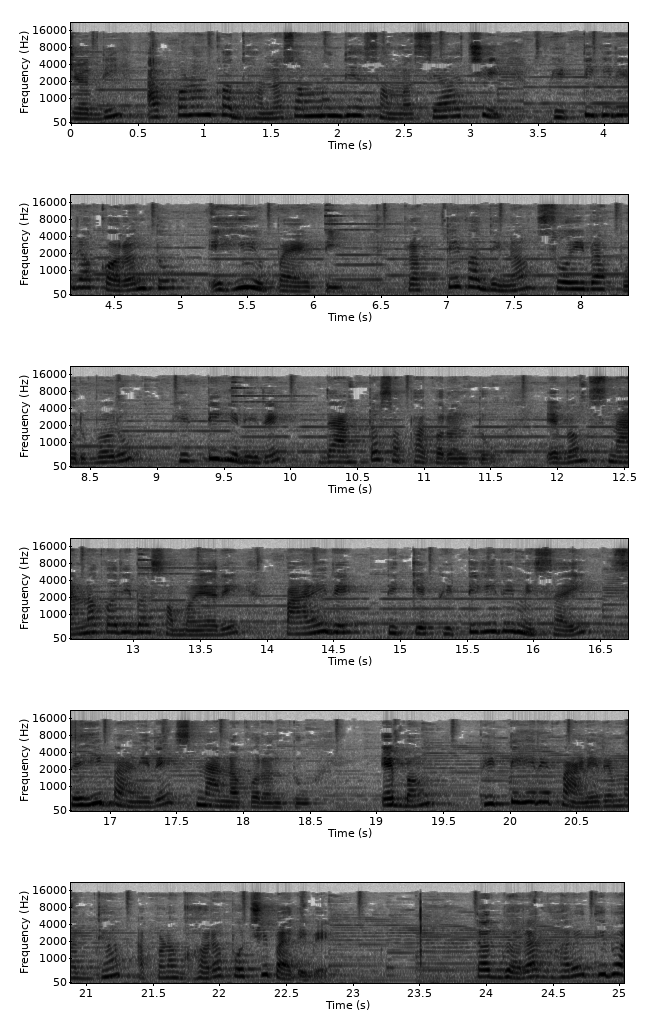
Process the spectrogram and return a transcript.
ଯଦି ଆପଣଙ୍କ ଧନ ସମ୍ବନ୍ଧୀୟ ସମସ୍ୟା ଅଛି ଫିଟିକିରିର କରନ୍ତୁ ଏହି ଉପାୟଟି। ପ୍ରତ୍ୟେକ ଦିନ ଶୋଇବା ପୂର୍ବରୁ ଫିଟିକିରିରେ ଦାନ୍ତ ସଫା କରନ୍ତୁ ଏବଂ ସ୍ନାନ କରିବା ସମୟରେ ପାଣିରେ ଟିକେ ଫିଟିକିରି ମିଶାଇ ସେହି ପାଣିରେ ସ୍ନାନ କରନ୍ତୁ ଏବଂ ଫିଟିକିରି ପାଣିରେ ମଧ୍ୟ ଆପଣ ଘର ପୋଛି ପାରିବେ। ତଦ୍ୱାରା ଘରେ ଥିବା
